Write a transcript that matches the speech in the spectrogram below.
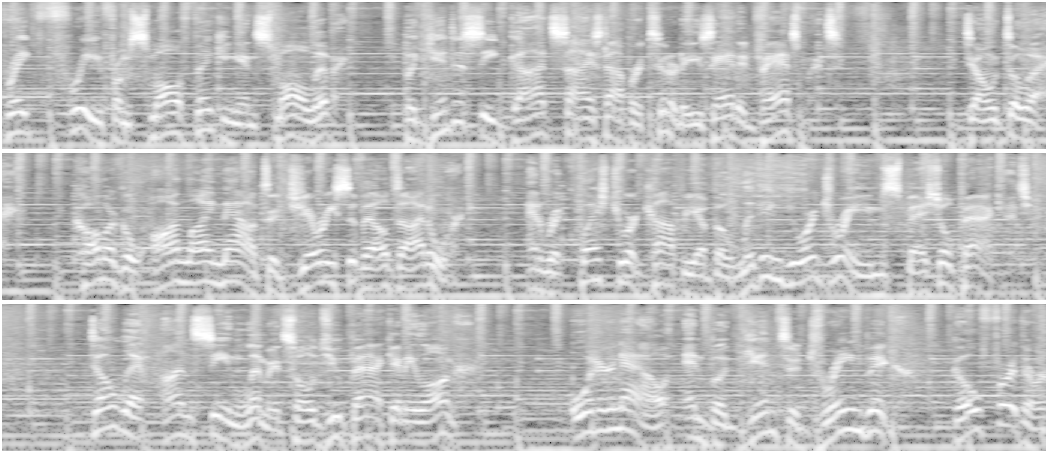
Break free from small thinking and small living. Begin to see God sized opportunities and advancements. Don't delay. Call or go online now to jerrysavelle.org and request your copy of the Living Your Dreams special package. Don't let unseen limits hold you back any longer. Order now and begin to dream bigger, go further,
